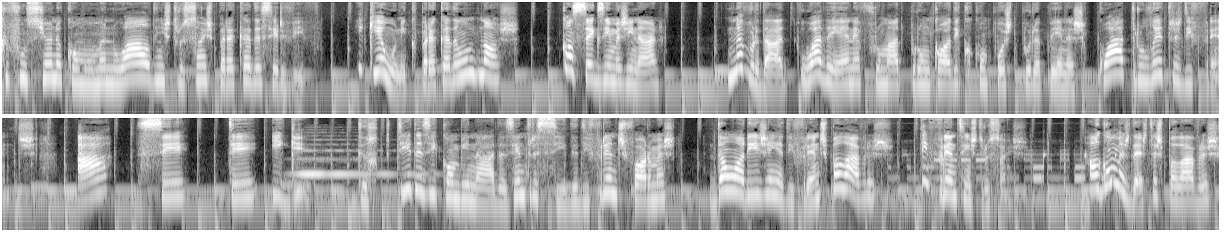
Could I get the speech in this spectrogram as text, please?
que funciona como um manual de instruções para cada ser vivo e que é único para cada um de nós. Consegues imaginar? Na verdade, o ADN é formado por um código composto por apenas quatro letras diferentes: A, C, T e G, que repetidas e combinadas entre si de diferentes formas dão origem a diferentes palavras, diferentes instruções. Algumas destas palavras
